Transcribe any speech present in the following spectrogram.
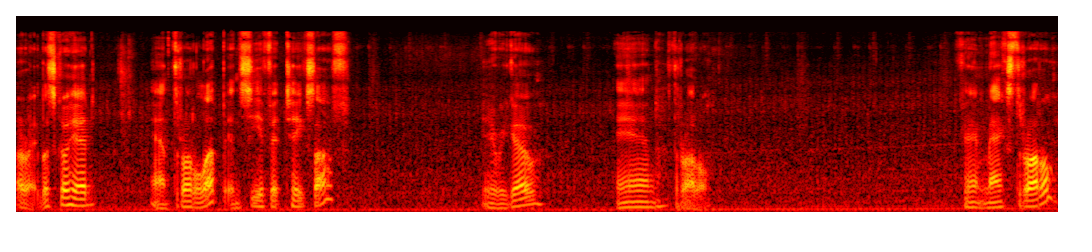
Alright, let's go ahead and throttle up and see if it takes off. Here we go. And throttle. Okay, max throttle.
